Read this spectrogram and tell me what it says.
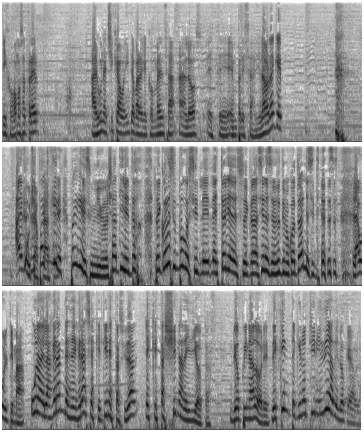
Dijo, vamos a traer alguna chica bonita para que convenza a los este, empresarios. La verdad que hay muchas ¿Para qué, frases. querés, ¿Para qué querés un libro? Ya tiene todo. Reconoce un poco si le- la historia de sus declaraciones en los últimos cuatro años y te... La última, una de las grandes desgracias que tiene esta ciudad es que está llena de idiotas, de opinadores, de gente que no tiene idea de lo que habla.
